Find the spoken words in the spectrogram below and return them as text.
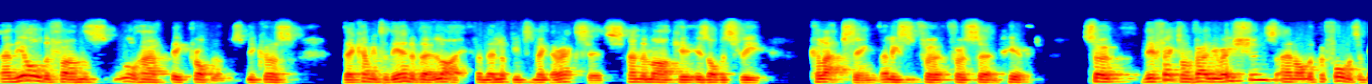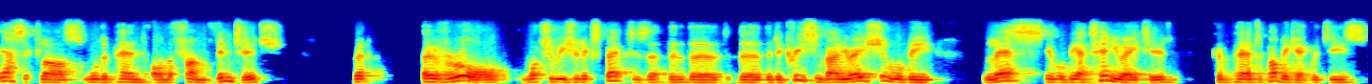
and the older funds will have big problems because they're coming to the end of their life and they're looking to make their exits, and the market is obviously collapsing, at least for, for a certain period. So the effect on valuations and on the performance of the asset class will depend on the fund vintage. But overall, what we should expect is that the, the, the, the decrease in valuation will be less, it will be attenuated compared to public equities,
